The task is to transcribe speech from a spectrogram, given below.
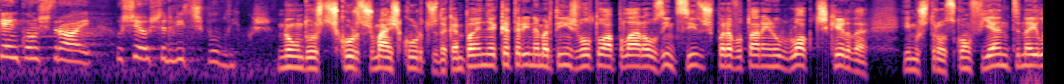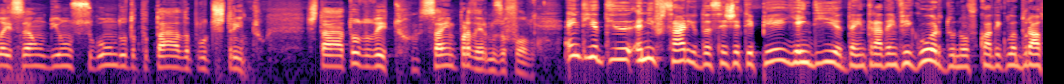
quem constrói os seus serviços públicos. Num dos discursos mais curtos da campanha, Catarina Martins voltou a apelar aos indecisos para votarem no Bloco de Esquerda e mostrou-se confiante na eleição de um segundo deputado pelo distrito. Está tudo dito, sem perdermos o fôlego. Em dia de aniversário da CGTP e em dia da entrada em vigor do novo Código Laboral,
